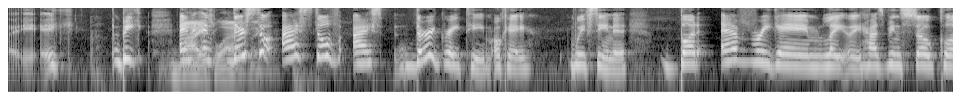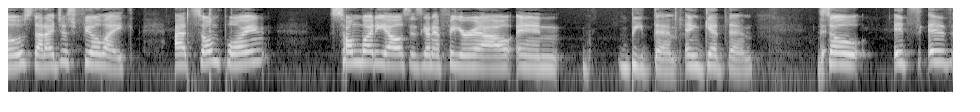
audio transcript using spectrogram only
Be- and, and Bias-wise, they're like- still, I still, I, they're a great team. Okay, we've seen it, but every game lately has been so close that I just feel like at some point somebody else is gonna figure it out and beat them and get them. So it's, it's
